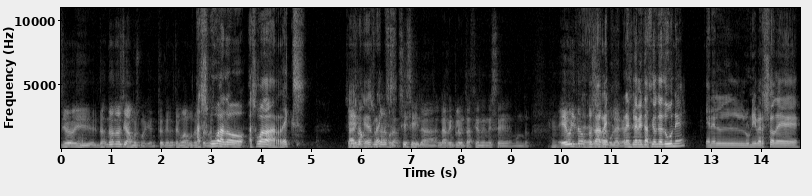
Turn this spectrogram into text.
yo, y... No, no nos llevamos muy bien. Tengo, tengo algunos ¿Has jugado. ¿Has jugado a Rex? Eh, ¿Sabes no, lo que es Rex? Sí, sí, la, la reimplementación en ese mundo. He oído es cosas la re- regulares. reimplementación de Dune en el universo de,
